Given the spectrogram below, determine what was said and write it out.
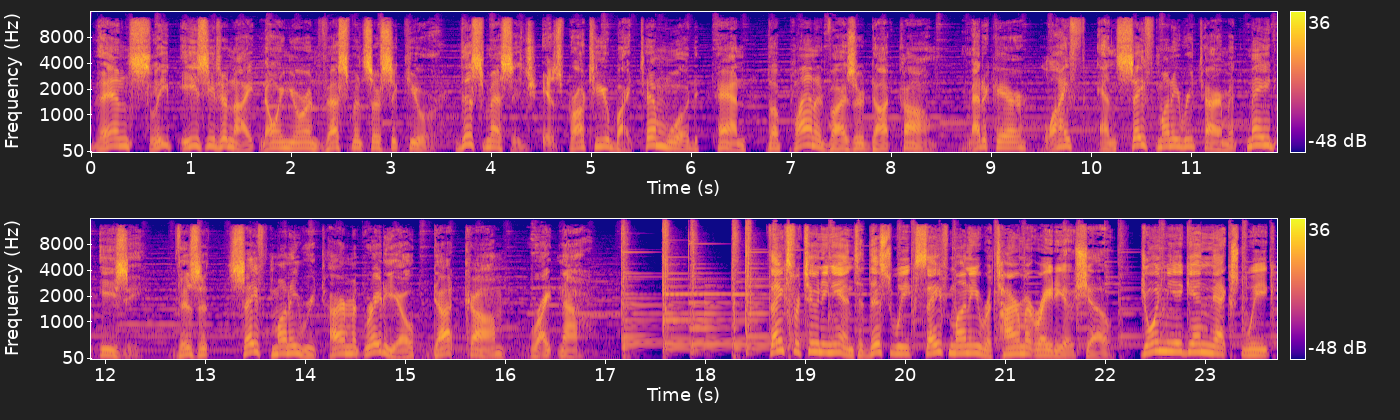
Then sleep easy tonight knowing your investments are secure. This message is brought to you by Tim Wood and theplanadvisor.com. Medicare, life, and safe money retirement made easy. Visit safemoneyretirementradio.com right now. Thanks for tuning in to this week's Safe Money Retirement Radio Show. Join me again next week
